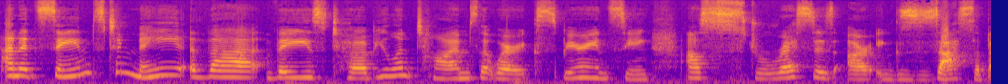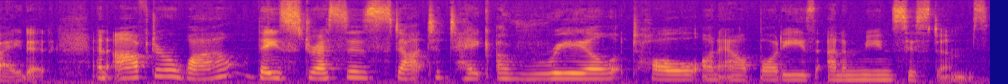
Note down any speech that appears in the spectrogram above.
And it seems to me that these turbulent times that we're experiencing, our stresses are exacerbated. And after a while, these stresses start to take a real toll on our bodies and immune systems,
